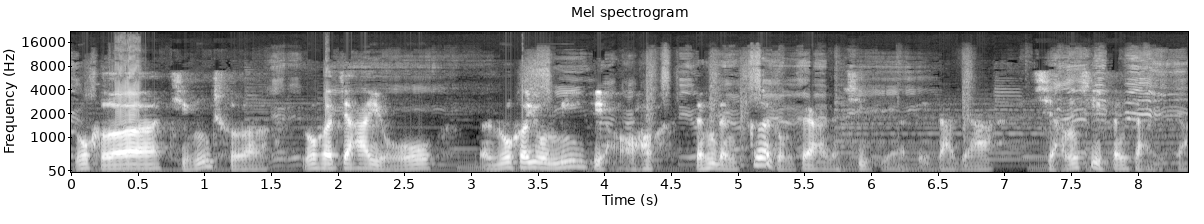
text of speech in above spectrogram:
如何停车、如何加油、如何用咪表等等各种各样的细节给大家详细分享一下，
